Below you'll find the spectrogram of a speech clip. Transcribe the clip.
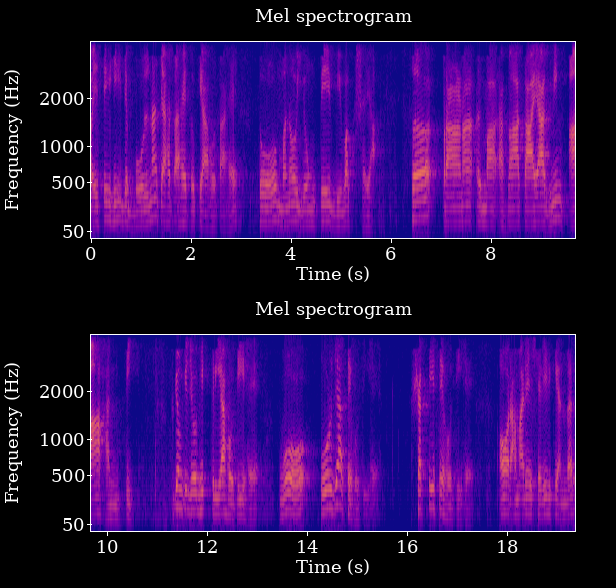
वैसे ही जब बोलना चाहता है तो क्या होता है? तो मनोयुक्ति विवक्षया। स प्राण कायाग्निम आहंती क्योंकि जो भी क्रिया होती है, वो ऊर्जा से होती है, शक्ति से होती है, और हमारे शरीर के अंदर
